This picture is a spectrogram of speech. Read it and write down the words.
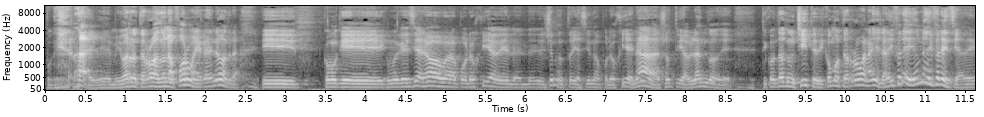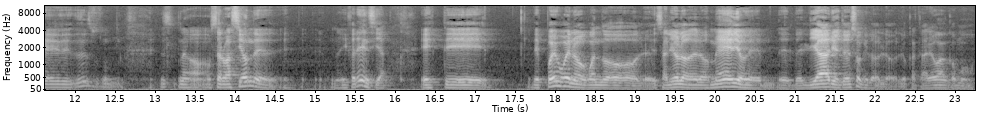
porque es en mi barrio te roban de una forma y acá en otra. Y como que, como que decía, no, apología de, Yo no estoy haciendo apología de nada, yo estoy hablando de. Estoy contando un chiste de cómo te roban ahí. La diferencia, una diferencia. De, es, un- es una observación de una diferencia. Este. Después, bueno, cuando salió lo de los medios, de- de- del diario y todo eso, que lo, lo, lo catalogan como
